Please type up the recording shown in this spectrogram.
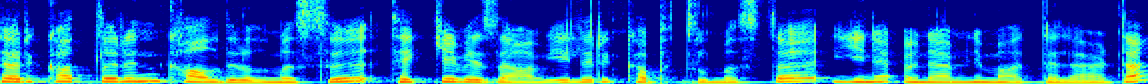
Tarikatların kaldırılması, tekke ve zaviyelerin kapatılması da yine önemli maddelerden.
